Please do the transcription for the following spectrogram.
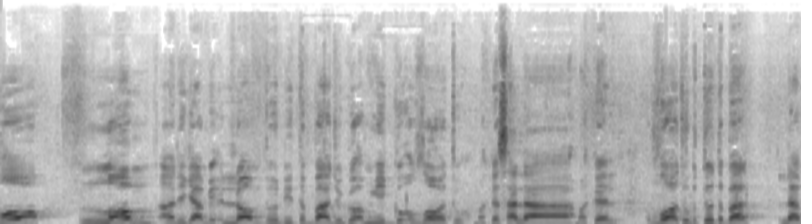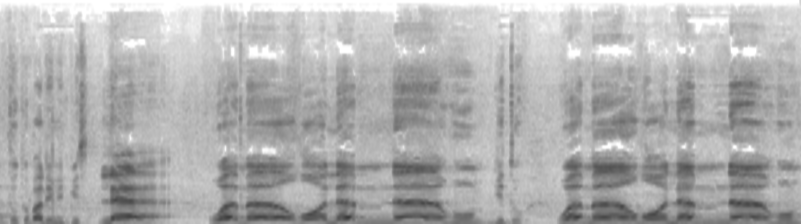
Dha lam ha, dia ambil lam tu ditebal juga mengikut za tu. Maka salah. Maka za tu betul tebal lam tu kembali nipis. La. Wa ma zalamnahum. Gitu. Wa ma zalamnahum.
